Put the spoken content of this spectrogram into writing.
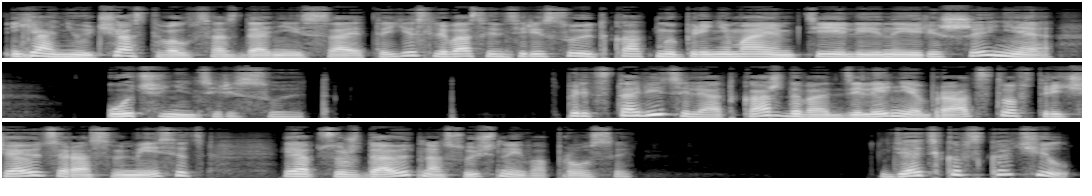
Я не участвовал в создании сайта. Если вас интересует, как мы принимаем те или иные решения, очень интересует. Представители от каждого отделения братства встречаются раз в месяц и обсуждают насущные вопросы. Дядька вскочил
